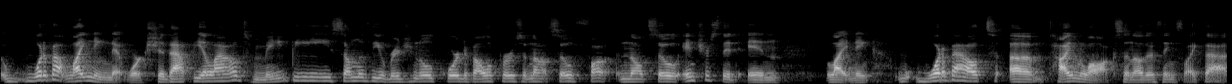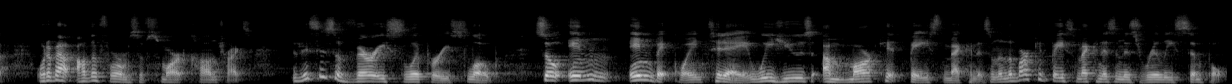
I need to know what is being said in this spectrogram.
what about Lightning Network? Should that be allowed? Maybe some of the original core developers are not so not so interested in Lightning. What about um, time locks and other things like that? What about other forms of smart contracts? This is a very slippery slope. So in, in Bitcoin today, we use a market-based mechanism. And the market-based mechanism is really simple.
